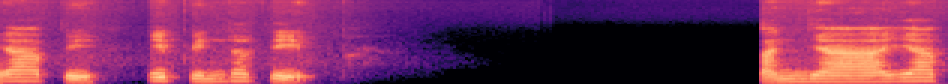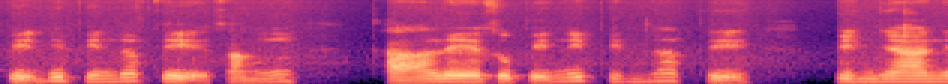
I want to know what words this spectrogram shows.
ยาปินิพินทติ สัญญายาปินิพินทติ สังขาเลสุปินิพินทติวิญญาเน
